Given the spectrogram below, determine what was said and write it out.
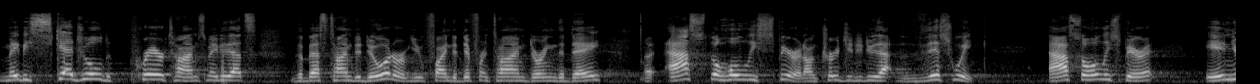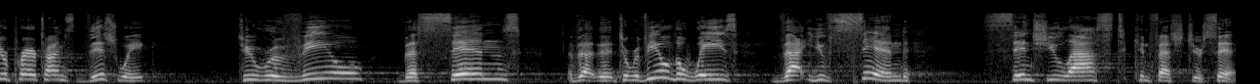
maybe scheduled prayer times. Maybe that's the best time to do it, or you find a different time during the day. Uh, ask the Holy Spirit. I encourage you to do that this week. Ask the Holy Spirit in your prayer times this week to reveal the sins, the, the, to reveal the ways that you've sinned since you last confessed your sin.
